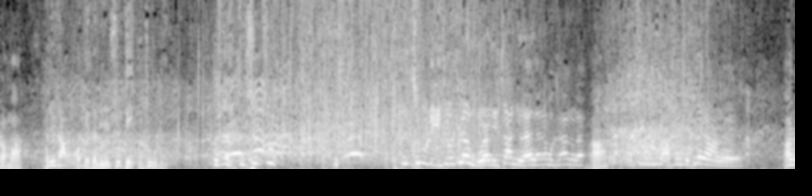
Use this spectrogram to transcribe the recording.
了吗？他就让我给他临时顶个助理。不 是，这助这助理就这模样，你站起来，来让我看看来。啊这助理咋非得这样呢？啊，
